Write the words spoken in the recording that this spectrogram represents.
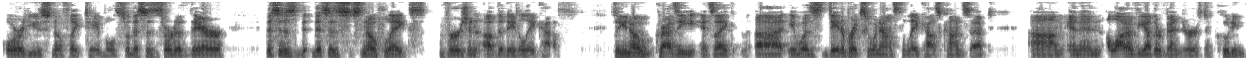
or use Snowflake tables. So this is sort of their, this is this is Snowflake's version of the data lakehouse. So you know, Krasi, it's like uh, it was Databricks who announced the lakehouse concept, um, and then a lot of the other vendors, including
